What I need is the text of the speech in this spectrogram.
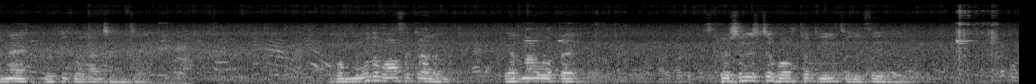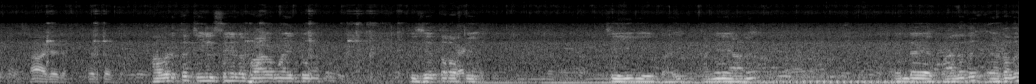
എന്നെ വെട്ടിക്കൊല്ലാൻ ശ്രമിച്ചത്. അപ്പം മൂന്ന് മാസക്കാലം എറണാകുളത്തെ സ്പെഷ്യലിസ്റ്റ് ഹോസ്പിറ്റലിൽ ചികിത്സയിലായിരുന്നു. അവിടുത്തെ ചികിത്സയുടെ ഭാഗമായിട്ടും ഫിസിയോതെറാപ്പി ചെയ്യുകയുണ്ടായി. അങ്ങനെയാണ് എന്റെ വലത് ഇടത്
